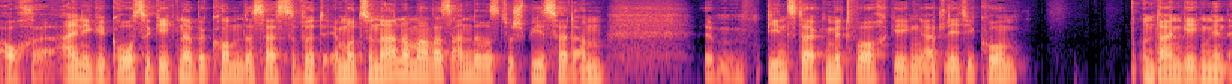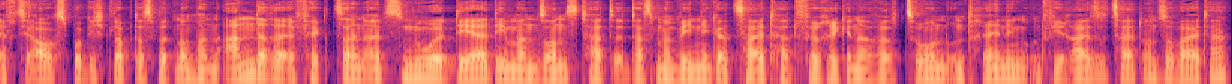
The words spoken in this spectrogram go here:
auch einige große Gegner bekommen. Das heißt, es wird emotional nochmal was anderes. Du spielst halt am Dienstag, Mittwoch gegen Atletico und dann gegen den FC Augsburg. Ich glaube, das wird nochmal ein anderer Effekt sein als nur der, den man sonst hat, dass man weniger Zeit hat für Regeneration und Training und wie Reisezeit und so weiter.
